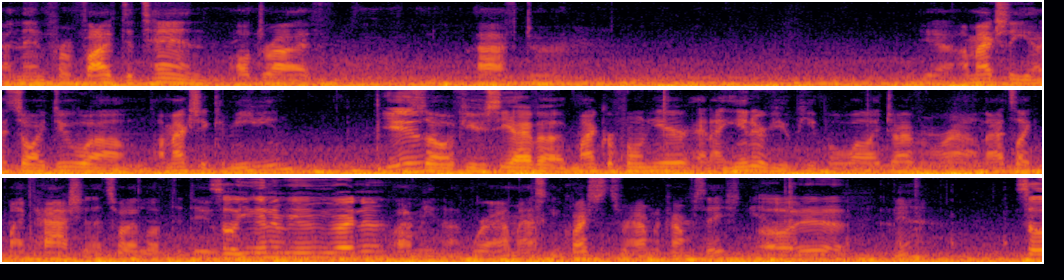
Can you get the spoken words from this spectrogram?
and then from five to ten, I'll drive after. Yeah, I'm actually so I do. Um, I'm actually a comedian. yeah. So if you see, I have a microphone here, and I interview people while I drive them around. That's like my passion. That's what I love to do. So you interviewing me right now? I mean, uh, where I'm asking questions, we're having a conversation. Yeah. Oh yeah. yeah. So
